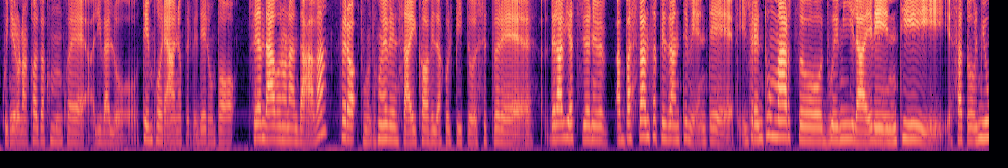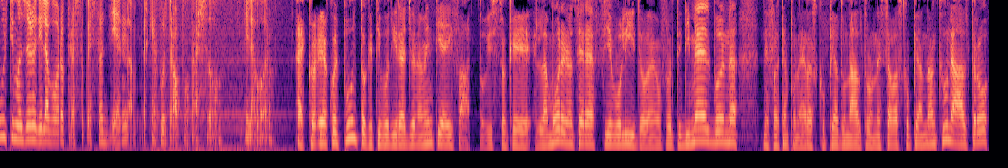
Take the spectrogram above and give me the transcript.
quindi era una cosa comunque a livello temporaneo per vedere un po' se andava o non andava, però appunto come ben sai il Covid ha colpito il settore dell'aviazione abbastanza pesantemente. Il 31 marzo 2020 è stato il mio ultimo giorno di lavoro presso questa azienda perché purtroppo ho perso il lavoro. Ecco, e a quel punto che tipo di ragionamenti hai fatto, visto che l'amore non si era affievolito nei confronti di Melbourne, nel frattempo ne era scoppiato un altro, ne stava scoppiando anche un altro,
